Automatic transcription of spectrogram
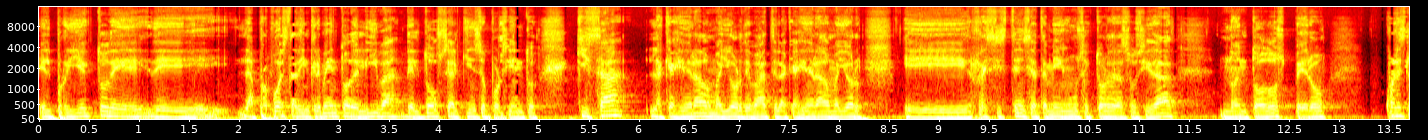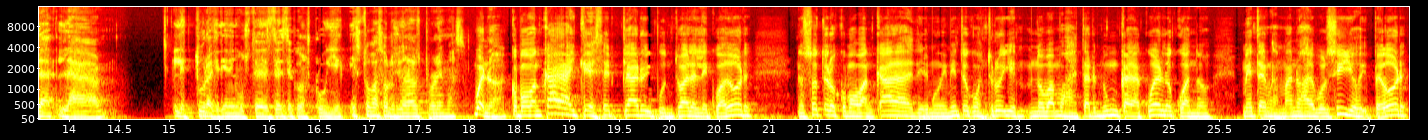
el proyecto de, la propuesta de incremento del IVA del 12 al 15%. Quizá la que ha generado mayor debate, la que ha generado mayor eh, resistencia también en un sector de la sociedad, no en todos, pero ¿cuál es la, la lectura que tienen ustedes desde Construye? ¿Esto va a solucionar los problemas? Bueno, como bancada hay que ser claro y puntual al Ecuador. Nosotros como bancada del movimiento Construye no vamos a estar nunca de acuerdo cuando metan las manos al bolsillo y peor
